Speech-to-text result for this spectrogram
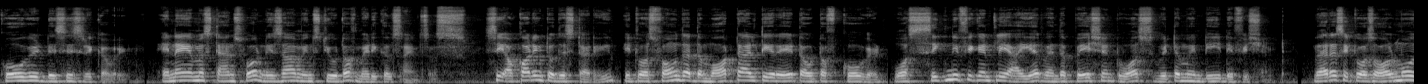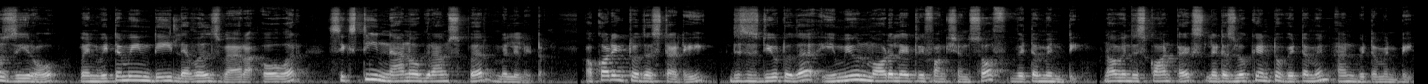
COVID disease recovery. NIMS stands for Nizam Institute of Medical Sciences. See, according to this study, it was found that the mortality rate out of COVID was significantly higher when the patient was vitamin D deficient, whereas it was almost zero when vitamin D levels were over 16 nanograms per milliliter. According to the study, this is due to the immune modulatory functions of vitamin D. Now, in this context, let us look into vitamin and vitamin D.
